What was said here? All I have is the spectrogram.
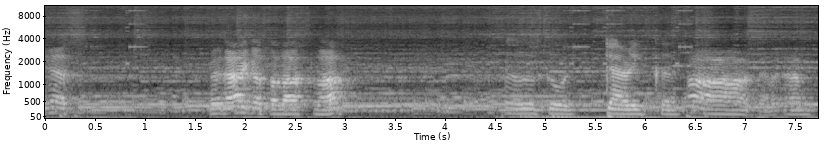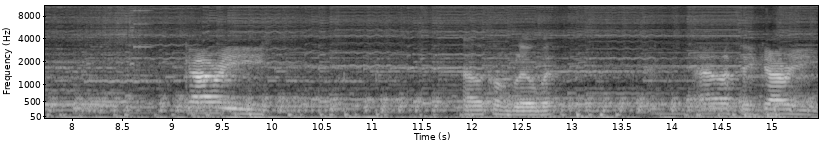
Yes. But I got the last laugh. Oh, let's go with Gary, cause Oh, damn it. Um, Gary. Come blue, but Uh, let's see, Gary.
